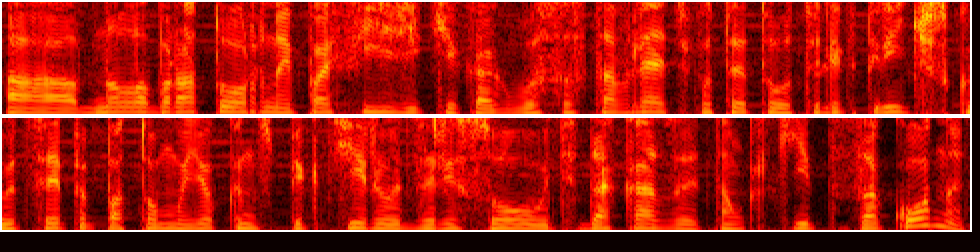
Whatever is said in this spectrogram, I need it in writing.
а, на лабораторной по физике как бы составлять вот эту вот электрическую цепь, и потом ее конспектировать, зарисовывать и доказывать там какие-то законы.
